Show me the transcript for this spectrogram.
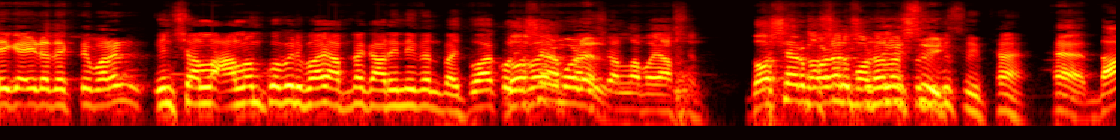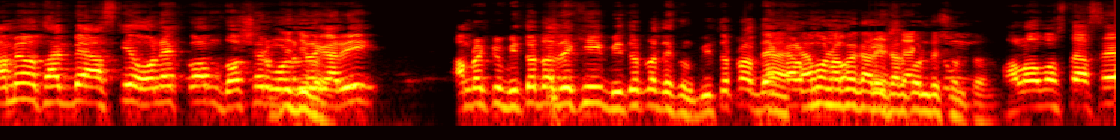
এই গাড়িটা দেখতে পারেন। ইনশাল্লাহ আলম কবির ভাই আপনার গাড়ি নেবেন ভাই। দোয়া করি দশের ভাই। ইনশাল্লাহ আসেন। দশের মডেল সুইট। সুইফট হ্যাঁ। হ্যাঁ দামেও থাকবে আজকে অনেক কম দশের মডেলের গাড়ি। আমরা একটু ভিতরটা দেখি ভিতরটা দেখুন। ভিতরটা দেখার কেমন হবে গাড়িটার বেশ condition একদম টা। ভালো অবস্থা আছে।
